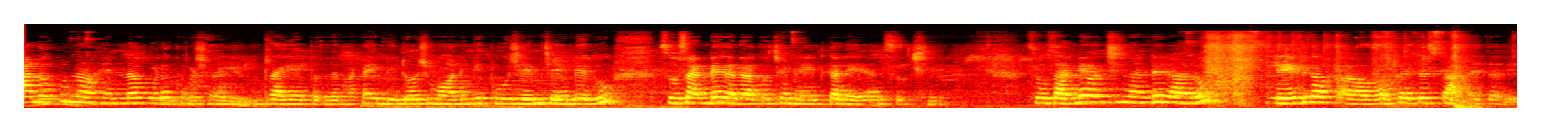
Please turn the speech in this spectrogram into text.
ఆ లోపు నా హెన్న కూడా కొంచెం డ్రై అయిపోతుంది అనమాట ఇంక ఈరోజు మార్నింగ్ పూజ ఏం చేయలేదు. సో సండే కదా కొంచెం లేట్గా లేయాల్సి వచ్చింది. సో సండే వచ్చిందంటే చాలు లేట్గా వర్క్ అయితే స్టార్ట్ అవుతుంది.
